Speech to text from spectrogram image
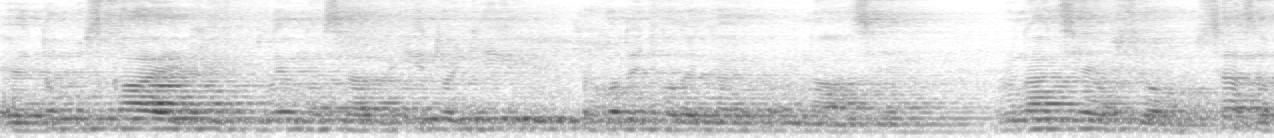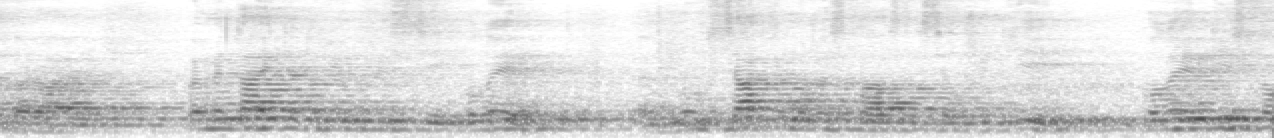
е, допускають їх вплив на себе, і тоді приходить велика руйнація. Руйнація всього, все забирають. Пам'ятайте, дорогі Христі, коли е, ну, всяке може скластися в житті, коли дійсно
